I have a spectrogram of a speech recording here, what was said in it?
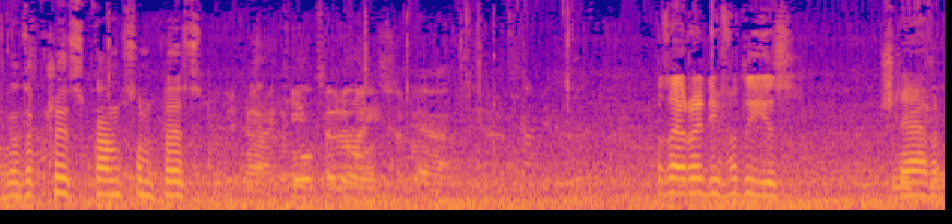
Another crisp gone someplace. Was I ready for these? Starving.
